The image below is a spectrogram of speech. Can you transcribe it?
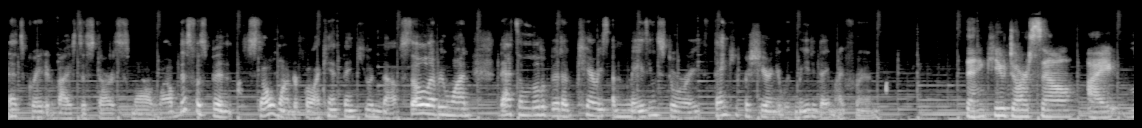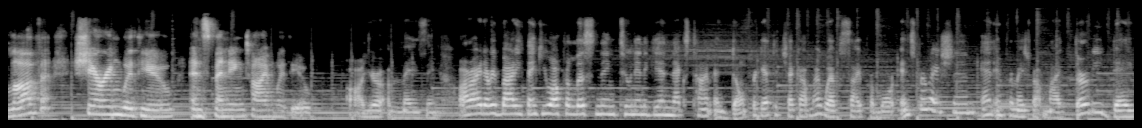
That's great advice to start small. Well, this has been so wonderful. I can't thank you enough. So, everyone, that's a little bit of Carrie's amazing story. Thank you for sharing it with me today, my friend. Thank you, Darcel. I love sharing with you and spending time with you. Oh, you're amazing. All right, everybody. Thank you all for listening. Tune in again next time. And don't forget to check out my website for more inspiration and information about my 30 day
